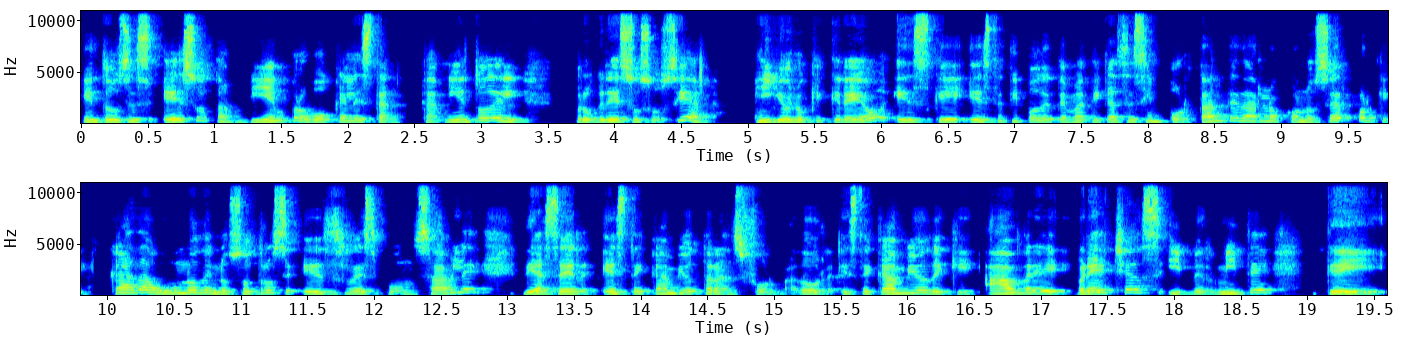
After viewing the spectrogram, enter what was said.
entonces eso también provoca el estancamiento del progreso social. Y yo lo que creo es que este tipo de temáticas es importante darlo a conocer porque cada uno de nosotros es responsable de hacer este cambio transformador, este cambio de que abre brechas y permite que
